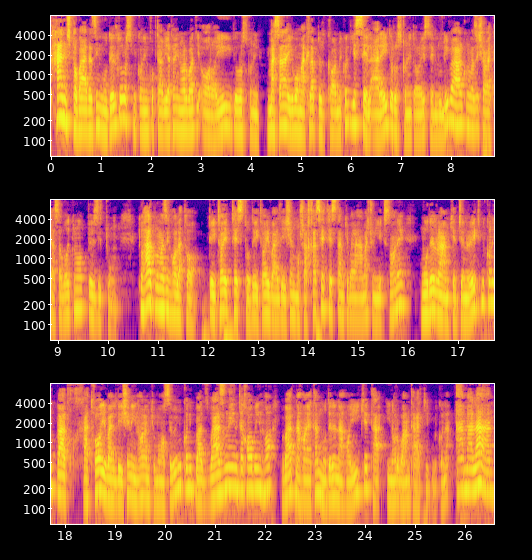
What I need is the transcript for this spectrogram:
پنج تا بعد از این مدل درست می‌کنیم. خب طبیعتا اینا رو باید یه آرایه‌ای درست کنید. مثلا اگه با MATLAB دارید کار می‌کنید یه cell array درست کنید آرایه سلولی و هر کدوم از این شبکه عصبیاتون رو بریزید تو تو هر کدوم از این حالت ها دیتای تست و دیتای validation مشخصه. تست هم که برای همشون یکسانه. مدل رو که generate می‌کنید بعد خطای validation اینها رو هم که محاسبه می‌کنید بعد وزن انتخاب اینها و بعد نهایتا مدل نهایی که اینا رو با هم ترکیب می‌کنه. عملا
